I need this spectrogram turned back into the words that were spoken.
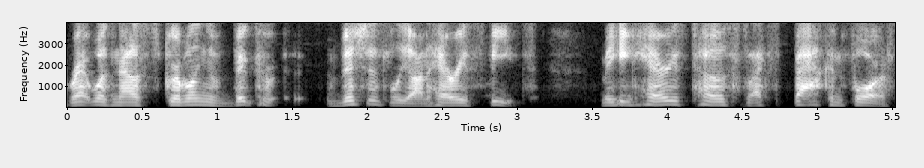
Rhett was now scribbling vic- viciously on Harry's feet, making Harry's toes flex back and forth.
